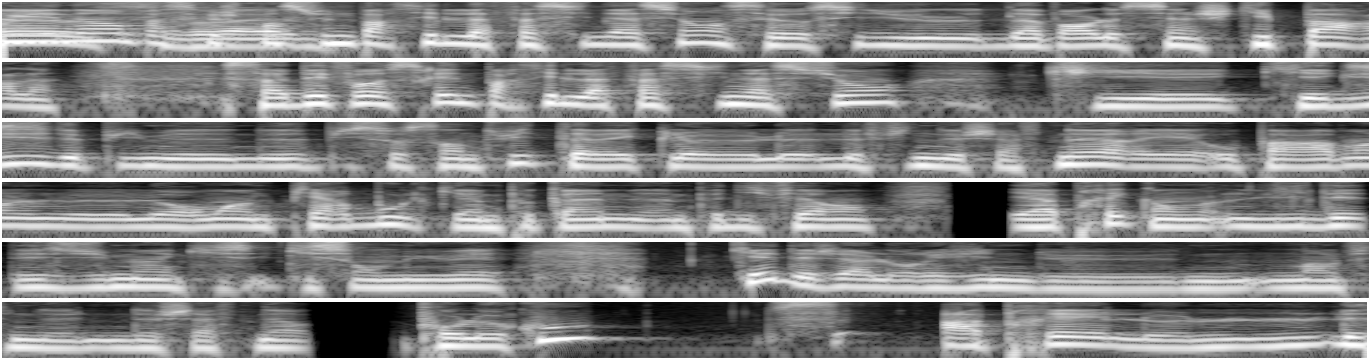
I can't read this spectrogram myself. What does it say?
oui, non, parce que je pense qu'une partie de la fascination, c'est aussi du- d'avoir le singe qui parle. Ça défausserait une partie de la fascination qui, est- qui existe depuis, depuis 68 avec le, le- le film de Schaffner et auparavant le, le roman de Pierre Boulle, qui est un peu quand même un peu différent. Et après, quand l'idée des humains qui, qui sont muets, qui est déjà à l'origine du dans le film de, de Schaffner, pour le coup. Après le, les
